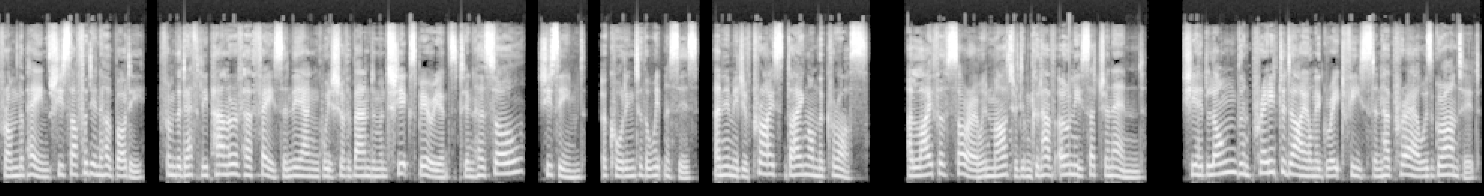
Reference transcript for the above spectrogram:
From the pains she suffered in her body, from the deathly pallor of her face and the anguish of abandonment she experienced in her soul, she seemed, according to the witnesses, an image of Christ dying on the cross. A life of sorrow and martyrdom could have only such an end. She had longed and prayed to die on a great feast and her prayer was granted.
